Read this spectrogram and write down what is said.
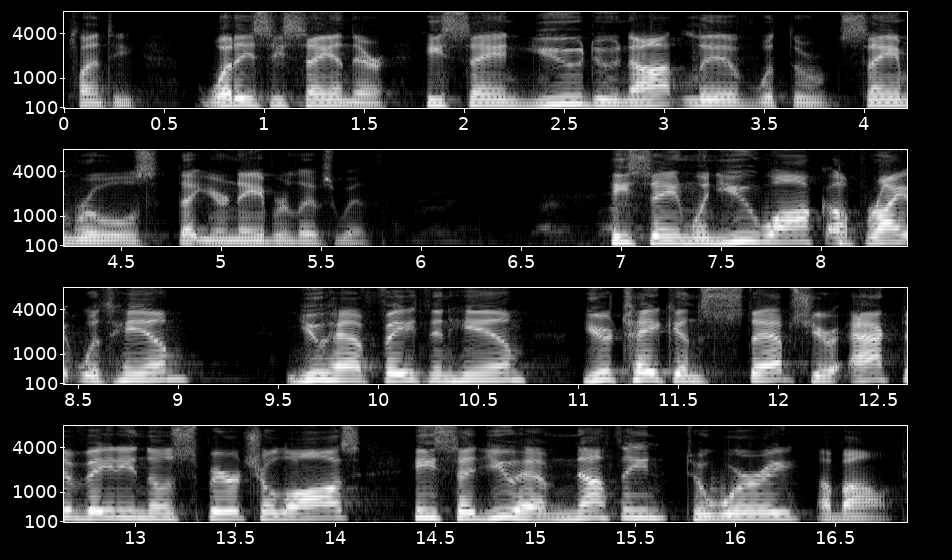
plenty. What is he saying there? He's saying, You do not live with the same rules that your neighbor lives with. He's saying, When you walk upright with him, you have faith in him, you're taking steps, you're activating those spiritual laws. He said, You have nothing to worry about.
